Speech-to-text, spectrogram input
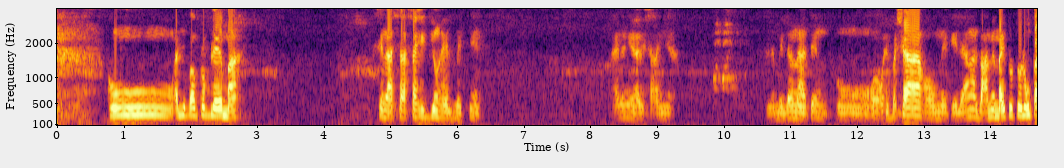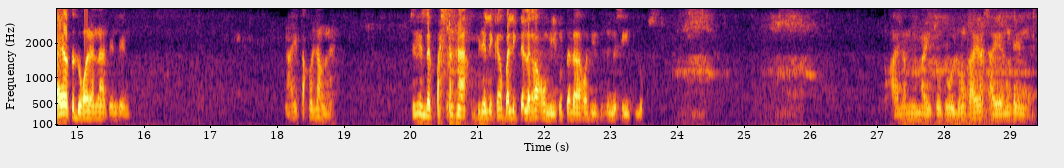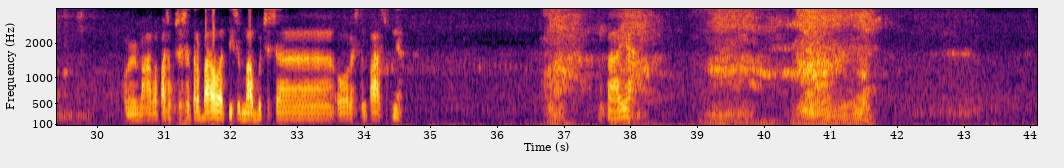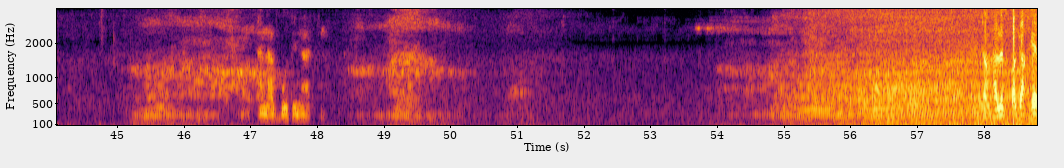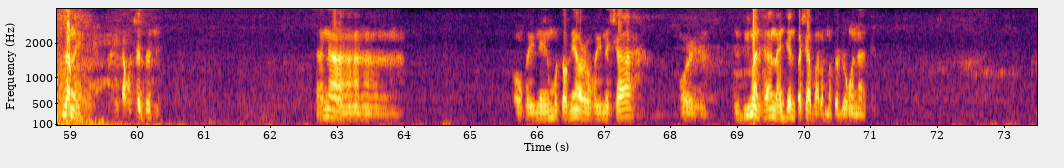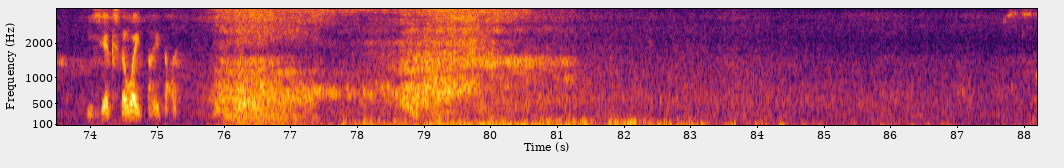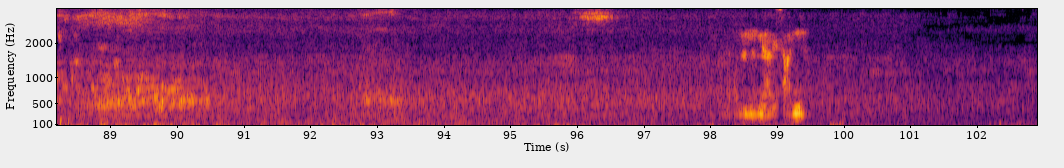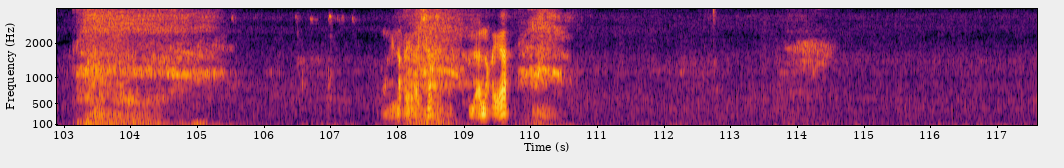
kung ano ba problema. Kasi nasa sahig yung helmet niya eh. Ano nangyari sa kanya? Alamin lang natin kung okay ba siya, kung may kailangan. Baka may may tutulong tayo, tulungan na natin din. Nakita ko lang eh. Actually, lagpas na nga ako. Binalik ka, balik na lang ako. Umikot na ako dito sa may St. Luke's. Alam may may tutulong tayo, sayang din. Or baka papasok siya sa trabaho, at least umabot siya sa oras ng pasok niya. Ang kaya. Sana abutin natin. Yung halos pag-akyat lang eh. Nakita ko siya doon eh. Sana okay na yung motor niya or okay na siya or hindi man, sana nandyan pa siya para matulungan natin. PCX na white, nakita ko. Ano sa kanya. Okay na kaya siya? Wala na kaya?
